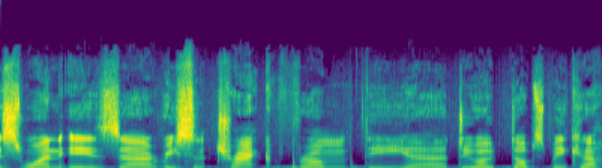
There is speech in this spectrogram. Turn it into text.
This one is a recent track from the uh, duo Dubspeaker.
